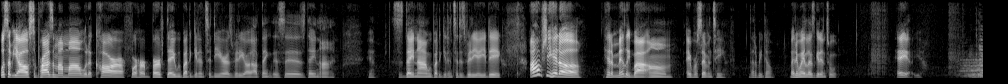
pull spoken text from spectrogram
What's up, y'all? Surprising my mom with a car for her birthday. We about to get into DeArra's video. I think this is day nine. Yeah, this is day nine. We about to get into this video. You dig? I hope she hit a hit a millie by um April seventeenth. That'll be dope. But anyway, let's get into it. Hey, yeah.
